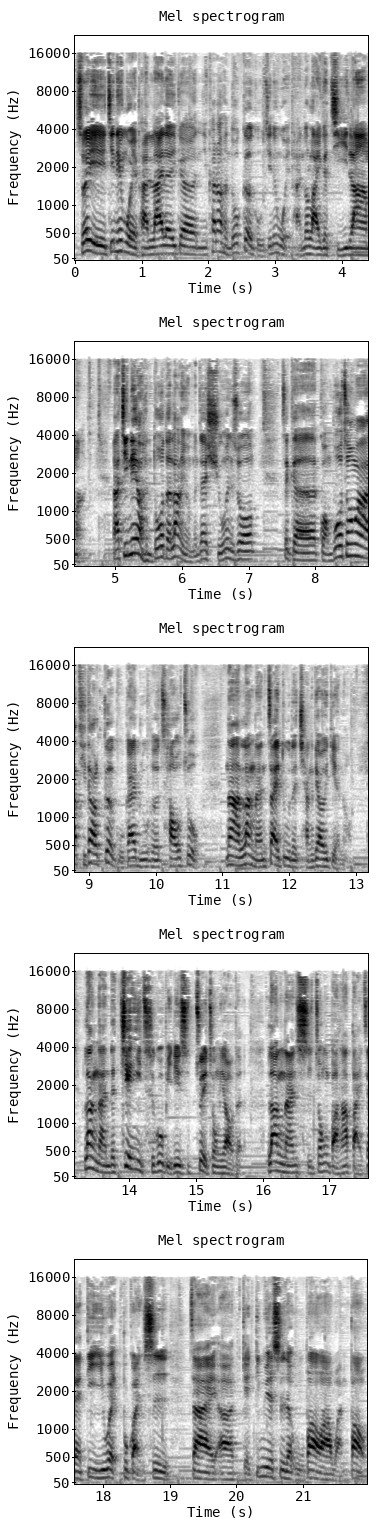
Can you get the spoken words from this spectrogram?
所以今天尾盘来了一个，你看到很多个股今天尾盘都来一个急拉嘛。那今天有很多的浪友们在询问说，这个广播中啊提到的个股该如何操作？那浪男再度的强调一点哦，浪男的建议持股比例是最重要的，浪男始终把它摆在第一位，不管是在呃给订阅式的午报啊晚报，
